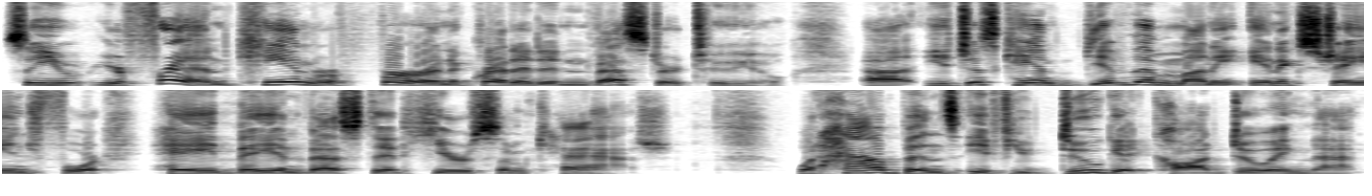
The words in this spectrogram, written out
So you, your friend can refer an accredited investor to you. Uh, you just can't give them money in exchange for, hey, they invested, here's some cash. What happens if you do get caught doing that?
